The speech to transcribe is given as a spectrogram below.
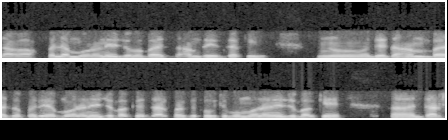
د هغه خپله مورنۍ ژبه باید هم دی زده کړي نو دې ته هم باید په دې مورنۍ ژبه کې درس ورکړي څوک چې په مورنۍ ژبه کې درس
